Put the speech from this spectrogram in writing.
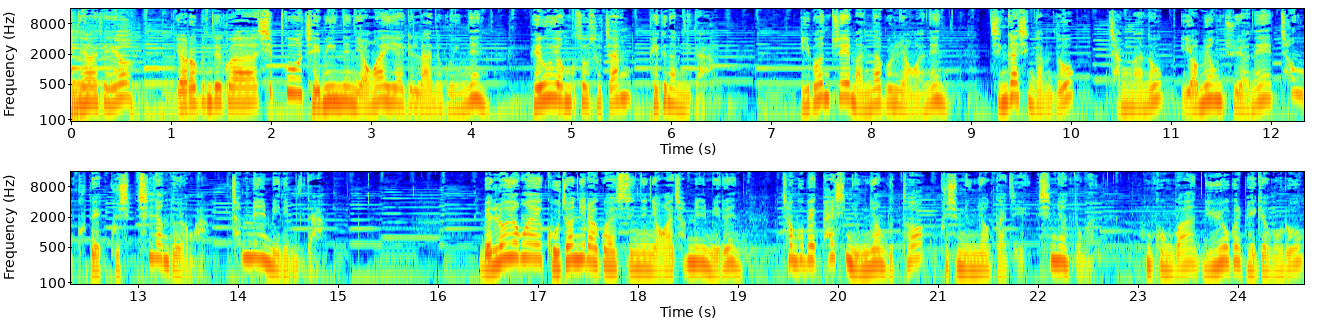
안녕하세요. 여러분들과 쉽고 재미있는 영화 이야기를 나누고 있는 배우연구소 소장 백은하입니다. 이번 주에 만나볼 영화는 진가신 감독, 장만옥, 여명 주연의 1997년도 영화 천밀밀입니다. 멜로 영화의 고전이라고 할 수 있는 영화 천밀밀은 1986년부터 96년까지 10년 동안 홍콩과 뉴욕을 배경으로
